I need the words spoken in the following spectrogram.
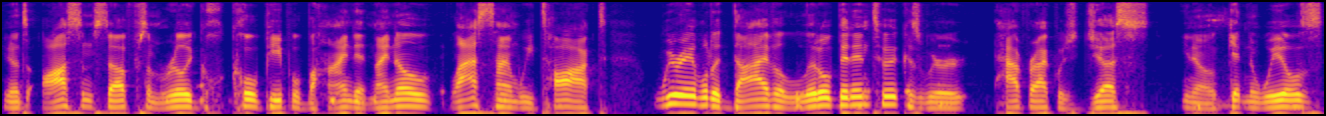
you know it's awesome stuff. Some really cool people behind it. And I know last time we talked, we were able to dive a little bit into it because we were half rack was just you know getting the wheels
